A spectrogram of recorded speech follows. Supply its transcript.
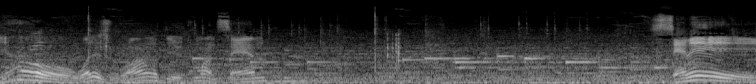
Yo, what is wrong with you? Come on, Sam. Sammy!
